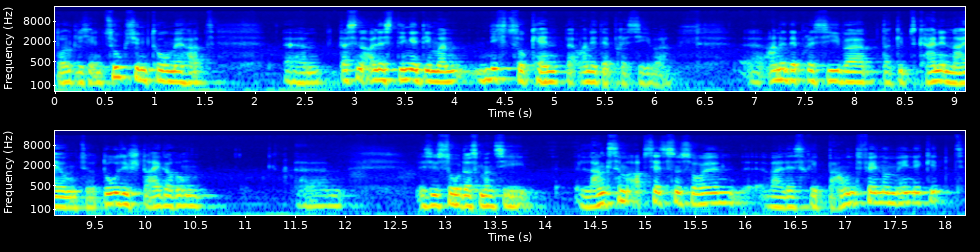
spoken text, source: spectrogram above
deutliche Entzugssymptome hat. Ähm, das sind alles Dinge, die man nicht so kennt bei Antidepressiva. Äh, Antidepressiva, da gibt es keine Neigung zur Dosissteigerung. Ähm, es ist so, dass man sie langsam absetzen soll, weil es Rebound-Phänomene gibt.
